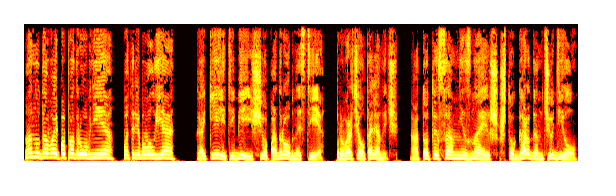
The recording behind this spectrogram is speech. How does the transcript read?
А ну давай поподробнее!» — потребовал я. «Какие тебе еще подробности?» — проворчал Толяныч. «А то ты сам не знаешь, что Гарден чудил».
